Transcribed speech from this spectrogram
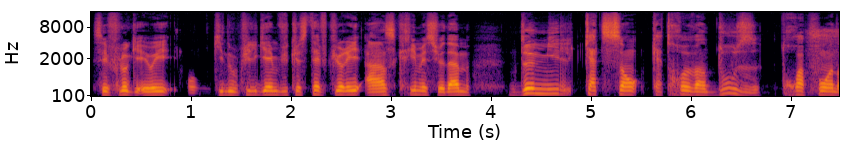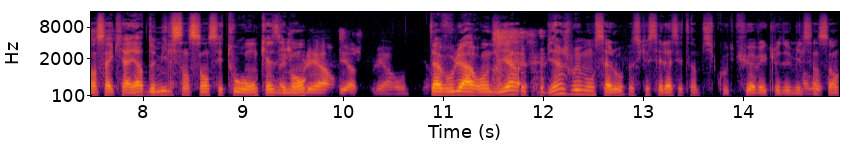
C'est Flo qui, eh oui, qui nous plie le game vu que Steph Curry a inscrit, messieurs, dames, 2492 3 points dans sa carrière, 2500, c'est tout rond Ah, je quasiment. voulais arrondir, je voulais arrondir. T'as voulu arrondir. Bien joué, mon salaud, parce que c'est là, c'est un petit coup de cul avec le 2500.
